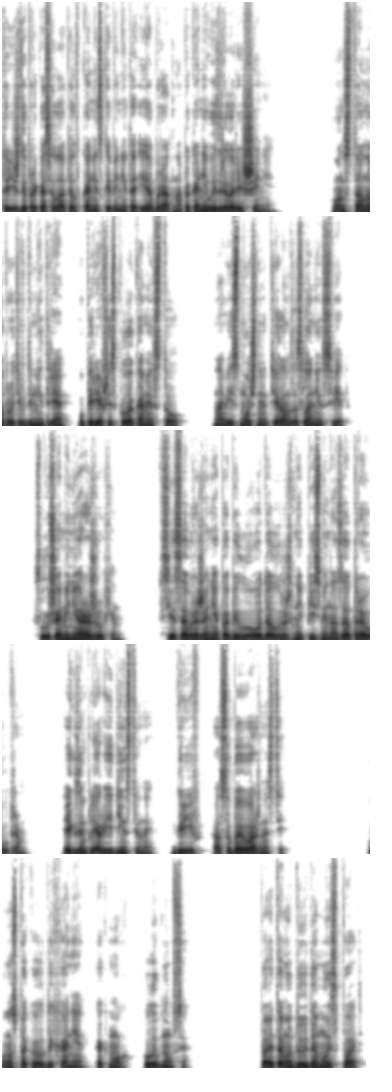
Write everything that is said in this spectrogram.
Трижды прокосолапил в конец кабинета и обратно, пока не вызрело решение. Он встал напротив Дмитрия, уперевшись кулаками в стол, навис мощным телом, заслонив свет. «Слушай меня, Рожухин. Все соображения по Белову доложишь мне письменно завтра утром. Экземпляр единственный, гриф особой важности. Он успокоил дыхание, как мог, улыбнулся. Поэтому дуй домой спать.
